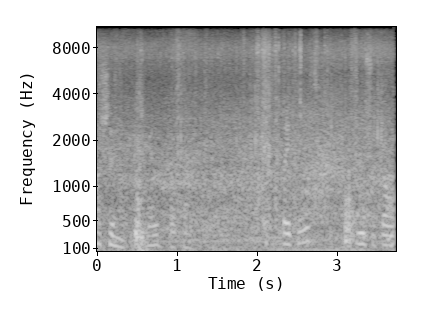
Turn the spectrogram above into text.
Машина. Ой, пока. Прикинуть. Ключ у кого?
